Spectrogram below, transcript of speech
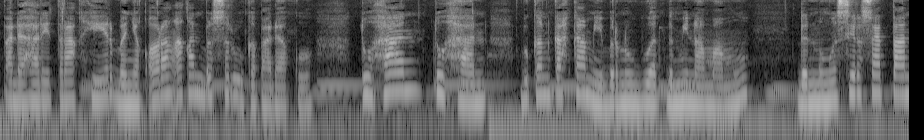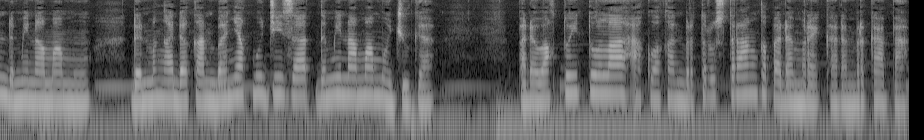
Pada hari terakhir, banyak orang akan berseru kepadaku, "Tuhan, Tuhan, bukankah kami bernubuat demi namamu dan mengusir setan demi namamu dan mengadakan banyak mujizat demi namamu juga?" Pada waktu itulah aku akan berterus terang kepada mereka dan berkata,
